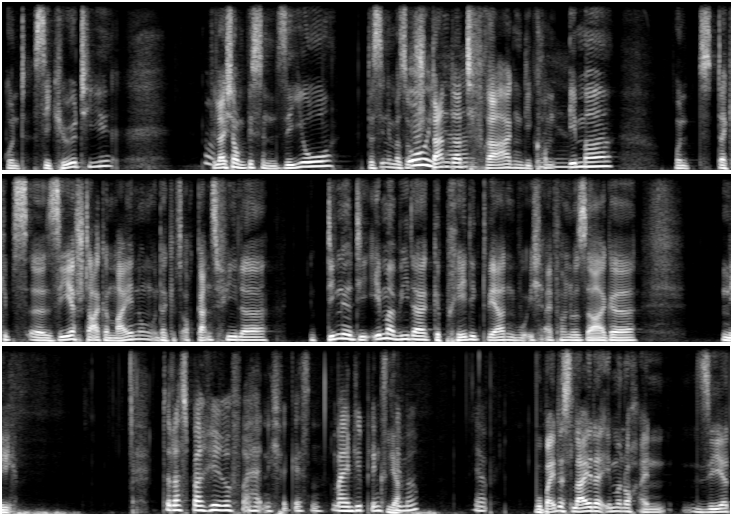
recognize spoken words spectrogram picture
und Security. Vielleicht auch ein bisschen SEO. Das sind immer so oh, Standardfragen, die kommen oh, ja. immer. Und da gibt es äh, sehr starke Meinungen und da gibt es auch ganz viele Dinge, die immer wieder gepredigt werden, wo ich einfach nur sage, nee. Du darfst Barrierefreiheit nicht vergessen. Mein Lieblingsthema. Ja. ja. Wobei das leider immer noch ein sehr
